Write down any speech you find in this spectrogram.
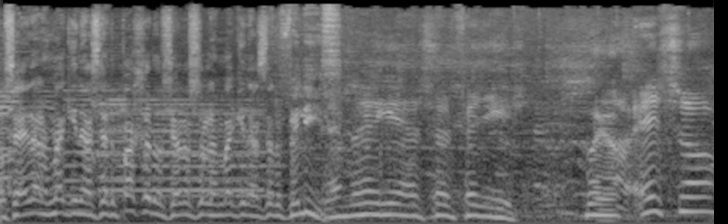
O sea, eran las máquinas de ser pájaros y ahora son las máquinas de ser feliz. la máquina de ser feliz. Bueno, eso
